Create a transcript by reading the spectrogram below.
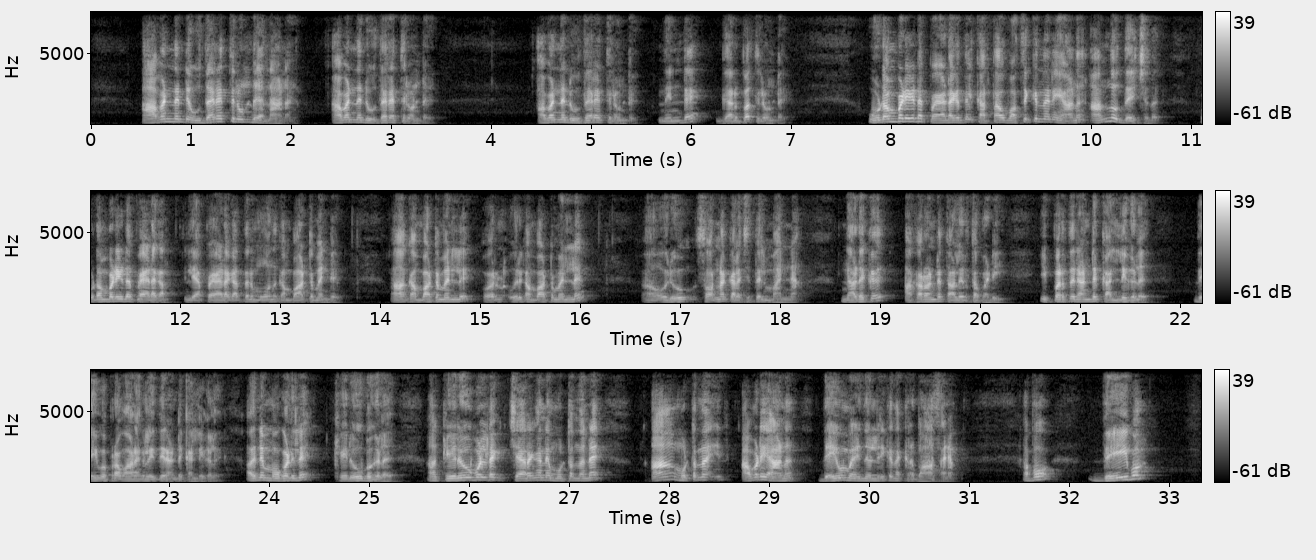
അവൻ നിന്റെ ഉദരത്തിലുണ്ട് എന്നാണ്. അവൻ നിന്റെ ഉദരത്തിലുണ്ട്. അവൻ നിന്റെ ഉദരത്തിലുണ്ട്. നിന്റെ ഗർഭത്തിലുണ്ട്. ഉടമ്പടിയുടെ പേടകത്തിൽ കർത്താവ് വസിക്കുന്നതിനെയാണ് അന്ന് ഉദ്ദേശിച്ചത്. ഉടമ്പടിയുടെ പേടകം. ഇല്ല പേടകത്തിന് മൂന്ന് കമ്പാർട്ട്മെന്റ് ആ കമ്പാർട്ട്മെന്റിൽ ഒരു കമ്പാർട്ട്മെന്റിൽ ഒരു സ്വർണ കലശത്തിൽ മന്ന. നടുക്ക് അഹറോന്റെ തളിർത്ത പടി. ഇപ്പുറത്ത് രണ്ട് കല്ലുകൾ ദൈവപ്രമാണങ്ങൾ ഇത് രണ്ട് കല്ലുകൾ അതിന്റെ മുകളിൽ കെരൂബുകൾ ആ കെരൂബുകളുടെ ചിറങ്ങനെ മുട്ടുന്നതിന്റെ ആ മുട്ടുന്ന അവിടെയാണ് ദൈവം എഴുന്നള്ളിരിക്കുന്ന കൃപാസനം. അപ്പോൾ ദൈവം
